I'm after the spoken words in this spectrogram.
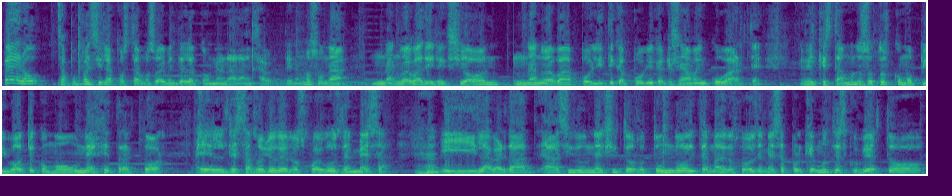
Pero Zapopan sí la apostamos obviamente la con una naranja. Tenemos una, una nueva dirección, una nueva política pública que se llama Incubarte, en el que estamos nosotros como pivote, como un eje tractor el desarrollo de los juegos de mesa. Uh -huh. Y la verdad ha sido un éxito rotundo el tema de los juegos de mesa porque hemos descubierto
